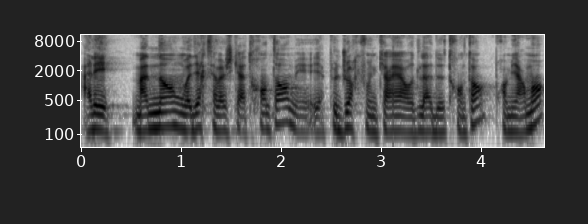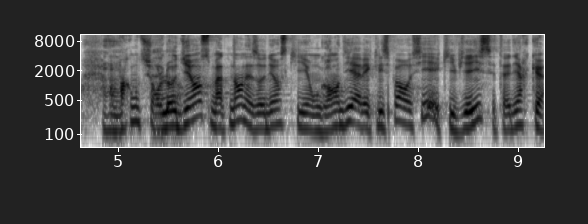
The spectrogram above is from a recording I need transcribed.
allez, maintenant, on va dire que ça va jusqu'à 30 ans, mais il y a peu de joueurs qui font une carrière au-delà de 30 ans, premièrement. Mhm. Par contre, sur l'audience, maintenant, des audiences qui ont grandi avec l'e-sport aussi et qui vieillissent, c'est-à-dire qu'on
